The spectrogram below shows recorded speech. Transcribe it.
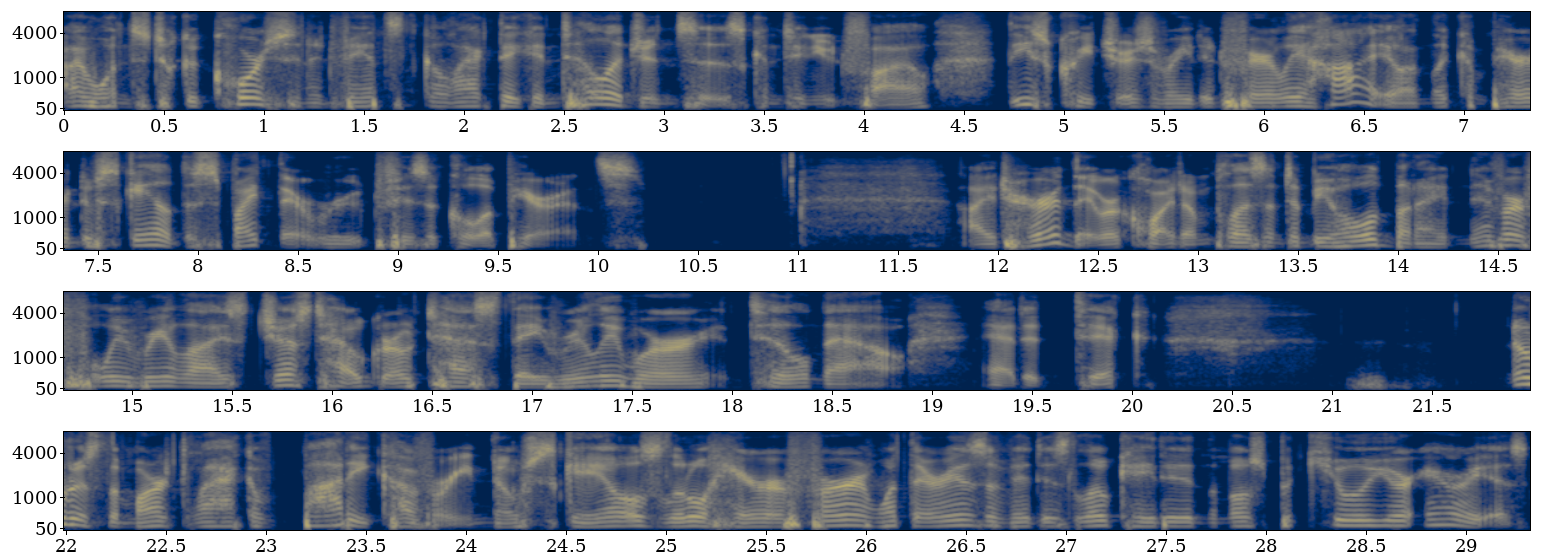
I once took a course in advanced galactic intelligences, continued File. These creatures rated fairly high on the comparative scale despite their rude physical appearance. I'd heard they were quite unpleasant to behold, but I never fully realized just how grotesque they really were until now, added Tick. Notice the marked lack of body covering, no scales, little hair or fur, and what there is of it is located in the most peculiar areas.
